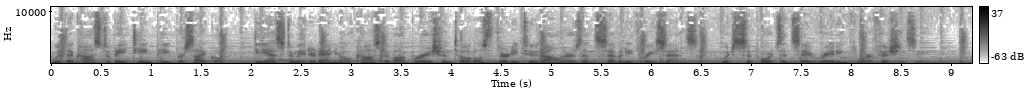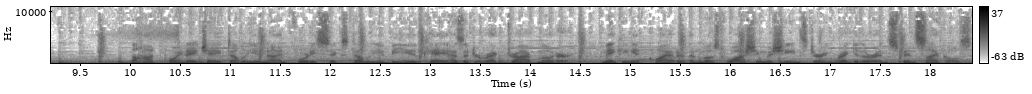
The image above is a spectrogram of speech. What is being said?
With a cost of 18p per cycle, the estimated annual cost of operation totals $32.73, which supports its A rating for efficiency. The Hotpoint H8W946WBUK has a direct drive motor, making it quieter than most washing machines during regular and spin cycles,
